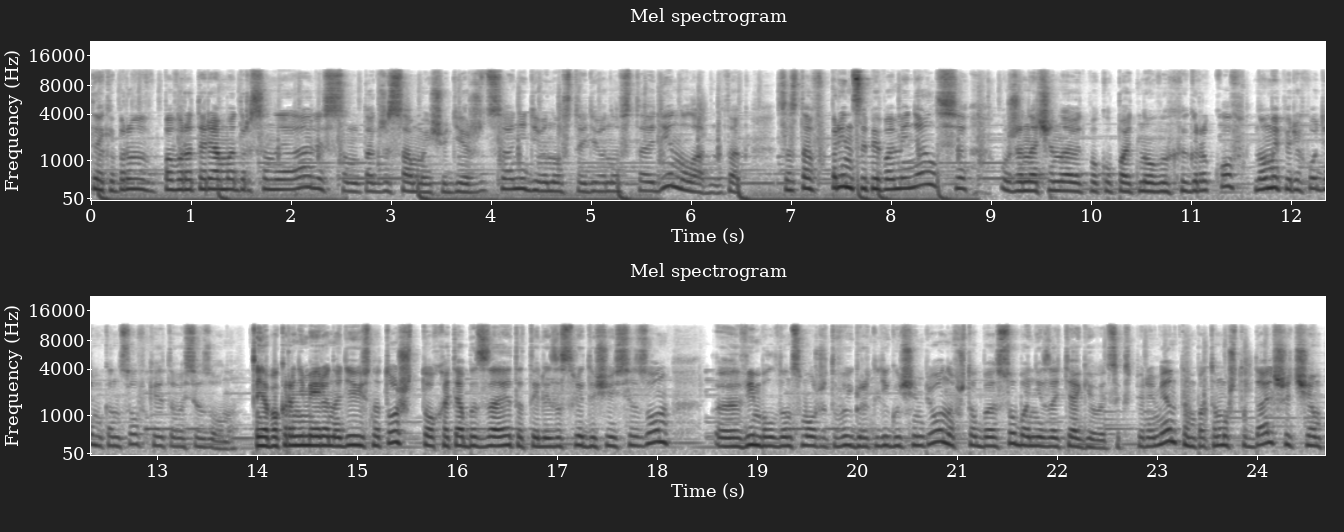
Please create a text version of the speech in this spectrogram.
Так, и по вратарям Эдерсон и Алисон так же самое еще держатся они, 90 и 91, ну ладно, так, состав в принципе поменялся, уже начинают покупать новых игроков, но мы переходим к концовке этого сезона. Я, по крайней мере, надеюсь на то, что хотя бы за этот или за следующий сезон Вимблдон сможет выиграть Лигу Чемпионов, чтобы особо не затягивать с экспериментом, потому что дальше, чем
